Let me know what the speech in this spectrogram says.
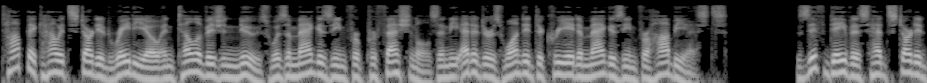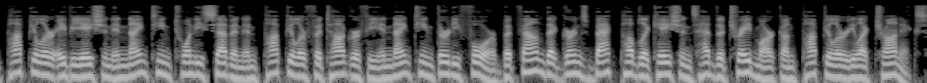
Topic how it started Radio and Television News was a magazine for professionals and the editors wanted to create a magazine for hobbyists. Ziff Davis had started Popular Aviation in 1927 and Popular Photography in 1934 but found that Gernsback Publications had the trademark on Popular Electronics.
